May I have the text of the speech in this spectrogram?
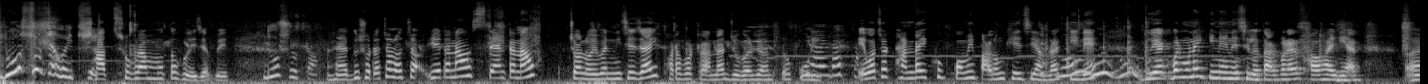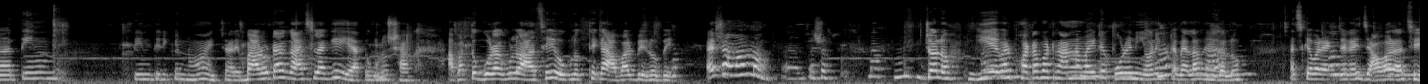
দুশোটা হয়েছে। সাতশো গ্রাম মতো হয়ে যাবে। দুশোটা। হ্যাঁ দুশোটা। চলো চ- ইয়েটা নাও স্ট্যান্ডটা নাও। চলো এবার নিচে যাই ফটাফট রান্নার জোগাড় যন্ত্র করি। এবছর ঠান্ডায় খুব কমই পালং খেয়েছি আমরা কিনে। দু একবার মনে হয় কিনে এনেছিল তারপরে আর খাওয়া হয়নি। আর তিন তিন তিরিকে নয় চারে বারোটা গাছ লাগিয়ে এই এতগুলো শাক। আবার তো গোড়াগুলো আছে ওগুলোর থেকে আবার বেরোবে। এসো এসো। চলো গিয়ে এবার ফটাফট রান্না বাড়িটা করে নিই অনেকটা বেলা হয়ে গেল। আজকে আবার এক জায়গায় যাওয়ার আছে।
